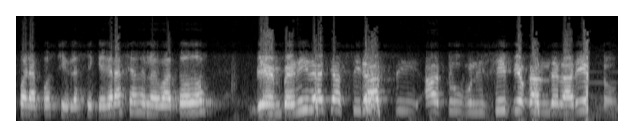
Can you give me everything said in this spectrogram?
fuera posible. Así que gracias de nuevo a todos. Bienvenida Yasirasi a tu municipio candelariano.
